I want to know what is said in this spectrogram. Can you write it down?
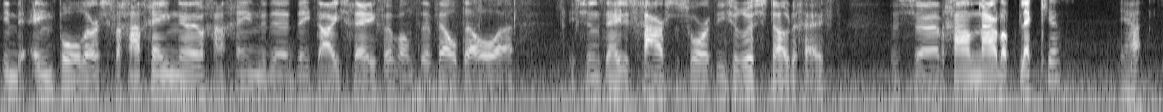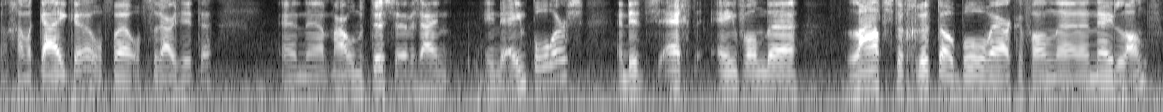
in de Eenpolders. We gaan geen, eh, we gaan geen de details geven. Want de velduil eh, is een hele schaarste soort die zijn rust nodig heeft. Dus we gaan naar dat plekje. ja, Dan gaan we kijken of, of ze daar zitten. En, maar ondertussen, we zijn in de Eenpolders. En dit is echt een van de laatste grutto-bolwerken van Nederland.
